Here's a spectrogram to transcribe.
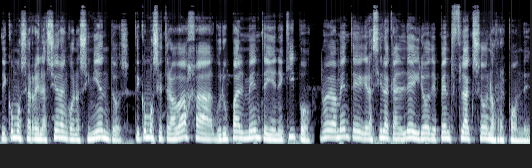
de cómo se relacionan conocimientos, de cómo se trabaja grupalmente y en equipo? Nuevamente Graciela Caldeiro de Pent Flaxo nos responde.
